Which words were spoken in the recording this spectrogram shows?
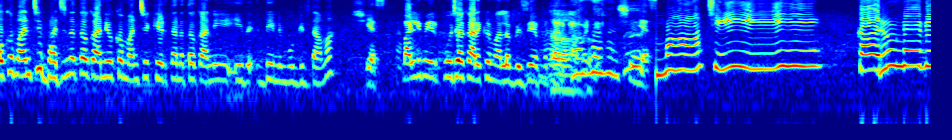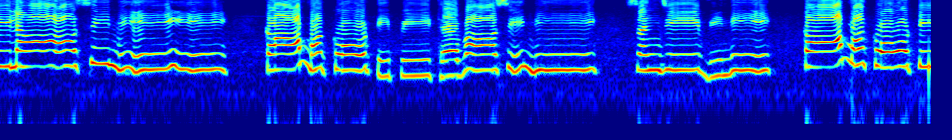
ఒక మంచి భజనతో కానీ ఒక మంచి కీర్తనతో కానీ ఇది దీన్ని ముగిద్దామా? ఎస్ మళ్ళీ మీరు పూజా కార్యక్రమాల్లో బిజీ అయిపోతారు కరుణ విలాసిని కామకోటి పీఠవాసిని సంజీవిని కామకోటి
